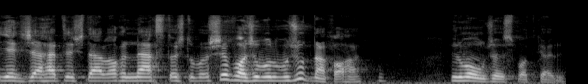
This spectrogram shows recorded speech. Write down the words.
یک جهتش در واقع نقص داشته باشه واجب الوجود نخواهد. اینو ما اونجا اثبات کردیم.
